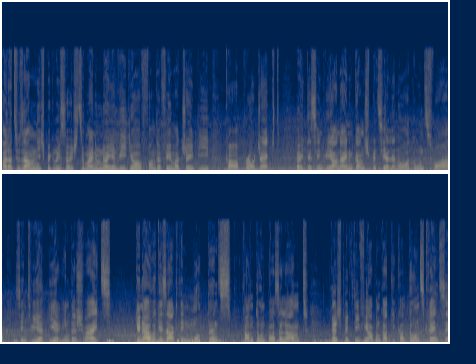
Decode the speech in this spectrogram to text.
Hallo zusammen, ich begrüße euch zu meinem neuen Video von der Firma JB Car Project. Heute sind wir an einem ganz speziellen Ort und zwar sind wir hier in der Schweiz, genauer gesagt in Muttens, Kanton Baseland, respektive wir haben gerade die Kantonsgrenze,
